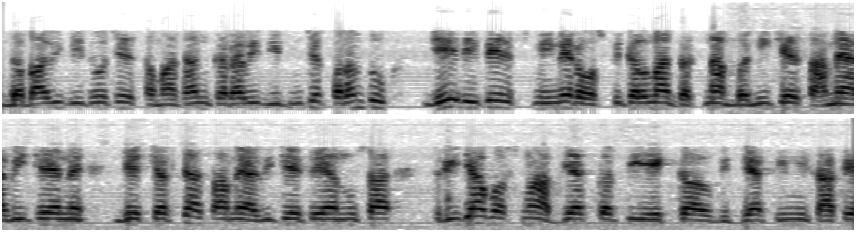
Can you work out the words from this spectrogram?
દબાવી દીધો છે, સમાધાન કરાવી દીધું છે, પરંતુ જે રીતે સ્મીમેર હોસ્પિટલમાં ઘટના બની છે, સામે આવી છે અને જે ચર્ચા સામે આવી છે તે અનુસાર ત્રીજા વર્ષમાં અભ્યાસ કરતી એક વિદ્યાર્થીની સાથે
